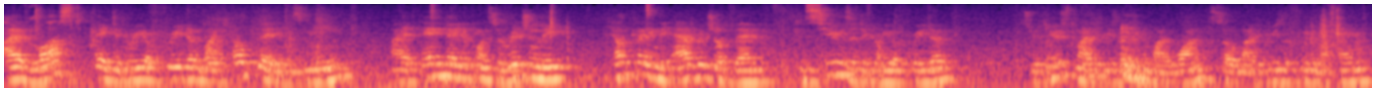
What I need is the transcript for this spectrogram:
I have lost a degree of freedom by calculating this mean. I had n data points originally. Calculating the average of them consumes a degree of freedom. It's reduced my degrees of freedom by one, so my degrees of freedom are n,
